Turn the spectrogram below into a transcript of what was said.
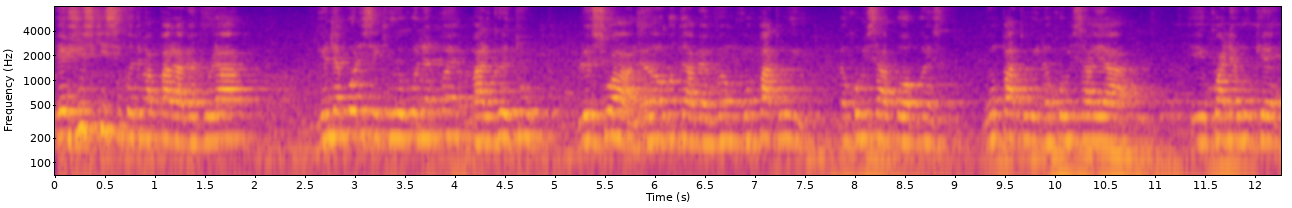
E jiski si kote ma pale avek Il y a des policiers qui reconnaissent moi, malgré tout, le soir, je rencontre avec moi, on patrouille dans le commissariat Port-au-Prince, on patrouille dans le commissariat et quoi des mouquets,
